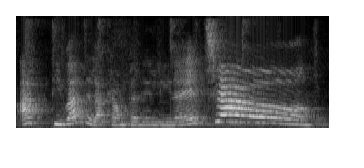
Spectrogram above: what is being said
attivate la campanellina e ciao!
